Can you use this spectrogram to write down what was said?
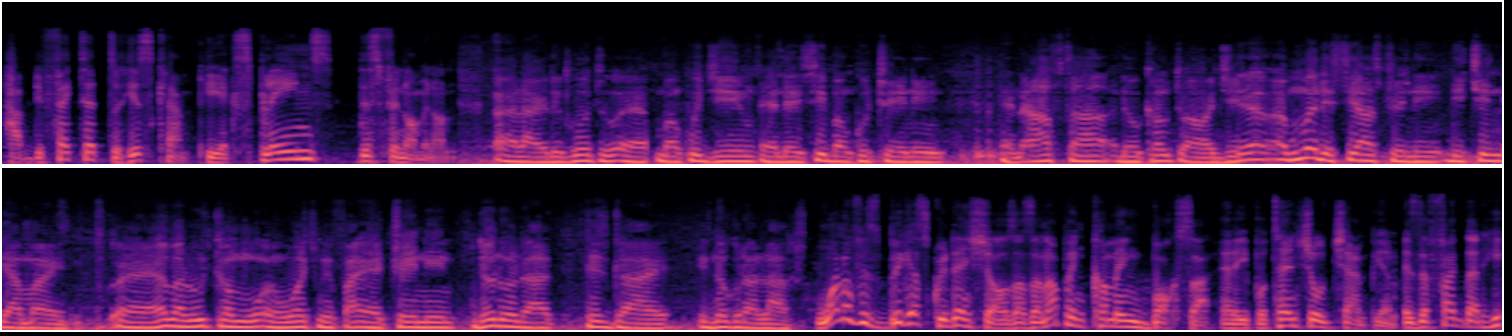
have defected to his camp. He explains this phenomenon. Uh, like they go to uh, Banku gym and they see Banku training, and after they'll come to our gym. Uh, when they see us training, they change their mind. Uh, everyone would come and watch me fight uh, training. Don't know that this guy is not gonna last. One of his biggest credentials as an up-and-coming boxer and a potential champion is the fact that he,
